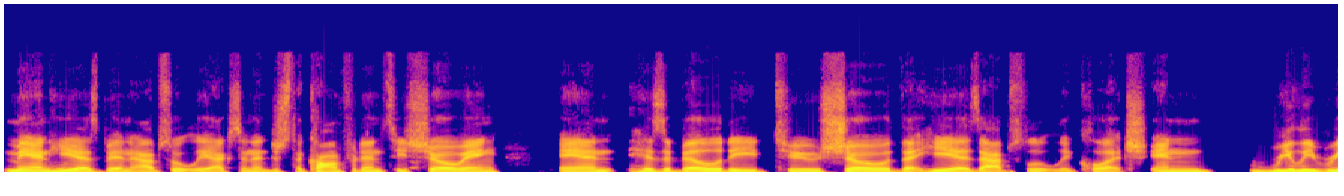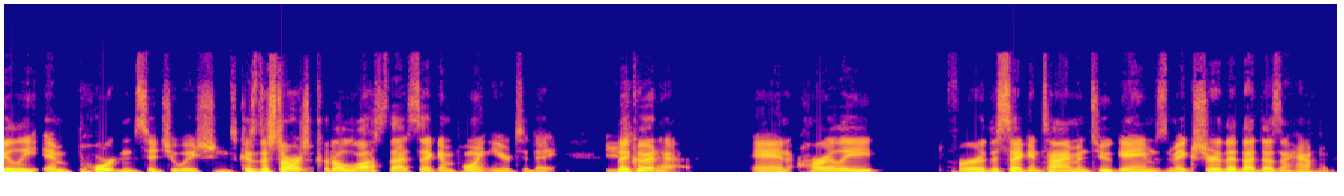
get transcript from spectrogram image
man, he has been absolutely excellent. Just the confidence he's showing, and his ability to show that he is absolutely clutch in really, really important situations. Because the Stars could have lost that second point here today. Easy. They could have. And Harley, for the second time in two games, make sure that that doesn't mm-hmm. happen.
